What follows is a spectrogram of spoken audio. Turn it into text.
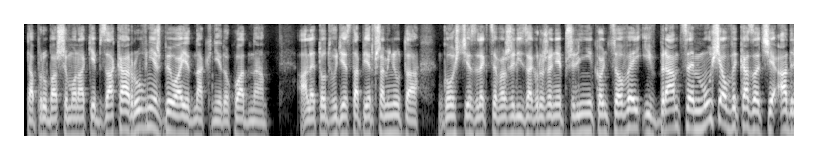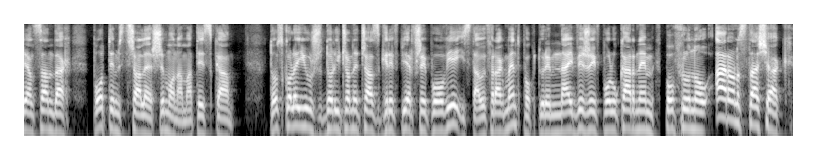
Ta próba Szymona Kiebzaka również była jednak niedokładna. Ale to 21 minuta. Goście zlekceważyli zagrożenie przy linii końcowej i w bramce musiał wykazać się Adrian Sandach po tym strzale Szymona Matyska. To z kolei już doliczony czas gry w pierwszej połowie i stały fragment, po którym najwyżej w polu karnym pofrunął Aaron Stasiak,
